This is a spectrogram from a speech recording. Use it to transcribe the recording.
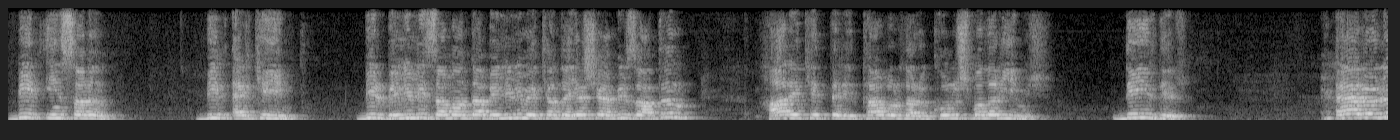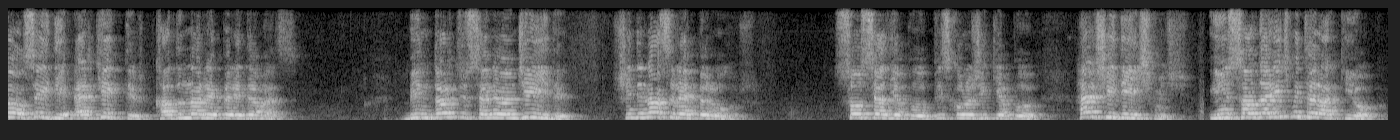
bir insanın, bir erkeğin, bir belirli zamanda, belirli mekanda yaşayan bir zatın hareketleri, tavırları, konuşmalarıymış. Değildir. Eğer öyle olsaydı erkektir. Kadınlar rehber edemez. 1400 sene önceydi. Şimdi nasıl rehber olur? Sosyal yapı, psikolojik yapı, her şey değişmiş. İnsanda hiç mi terakki yok?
